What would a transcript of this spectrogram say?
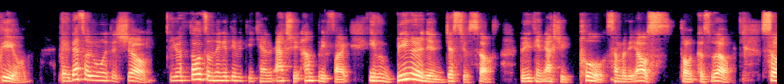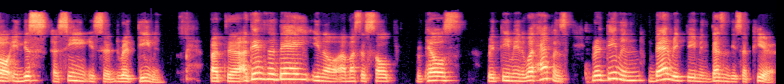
field. And that's what we want to show. Your thoughts of negativity can actually amplify even bigger than just yourself, but you can actually pull somebody else thought as well. So in this uh, scene, it's a red demon. But uh, at the end of the day, you know, uh, Master Salt repels red demon. What happens? Red demon, bad red demon doesn't disappear,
